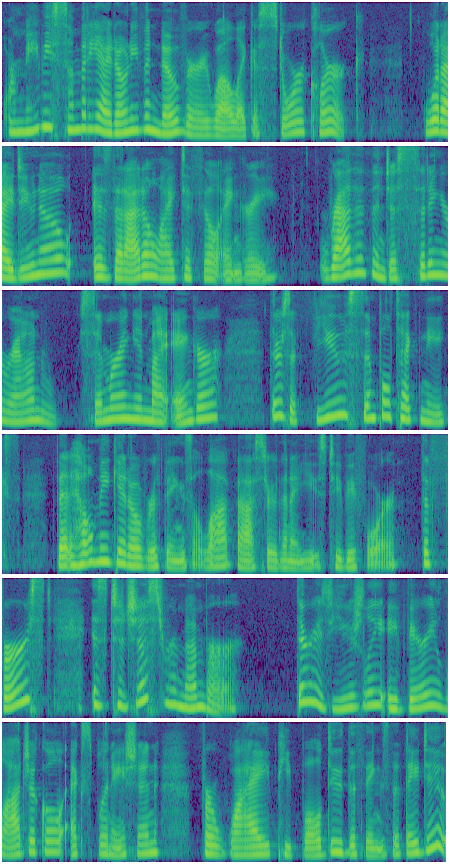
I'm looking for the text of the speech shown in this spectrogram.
or maybe somebody I don't even know very well, like a store clerk. What I do know is that I don't like to feel angry rather than just sitting around simmering in my anger, there's a few simple techniques that help me get over things a lot faster than I used to before. The first is to just remember there is usually a very logical explanation for why people do the things that they do.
